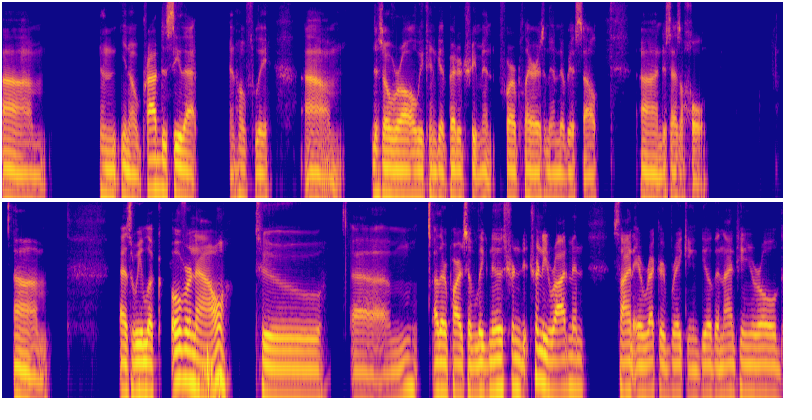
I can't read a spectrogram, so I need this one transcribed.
Um, and you know, proud to see that, and hopefully, um, just overall we can get better treatment for our players in the NWSL uh, and just as a whole. Um, as we look over now to um, other parts of league news, Trinity, Trinity Rodman signed a record breaking deal. The 19 year old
